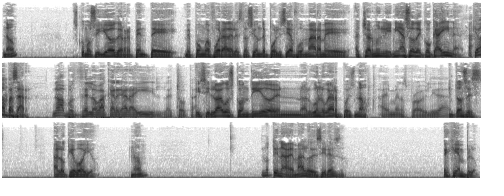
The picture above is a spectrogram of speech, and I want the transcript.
¿No? Es como si yo de repente me pongo afuera de la estación de policía a fumarme, a echarme un lineazo de cocaína. ¿Qué va a pasar? No, pues se lo va a cargar ahí la chota. Y si lo hago escondido en algún lugar, pues no. Hay menos probabilidad. Entonces, a lo que voy yo, ¿no? No tiene nada de malo decir eso. Ejemplo,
